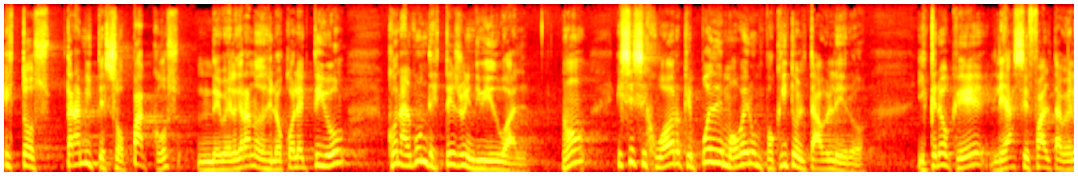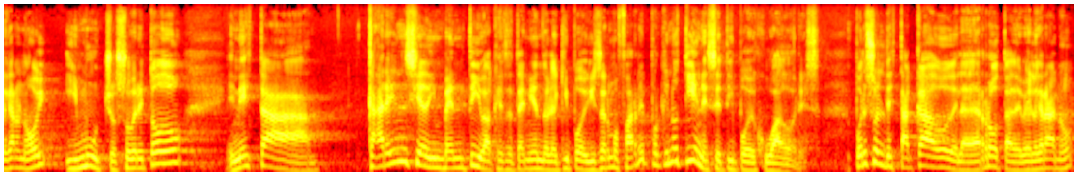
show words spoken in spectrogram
estos trámites opacos de Belgrano desde lo colectivo con algún destello individual. ¿no? Es ese jugador que puede mover un poquito el tablero y creo que le hace falta a Belgrano hoy y mucho, sobre todo en esta carencia de inventiva que está teniendo el equipo de Guillermo Farré, porque no tiene ese tipo de jugadores. Por eso el destacado de la derrota de Belgrano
